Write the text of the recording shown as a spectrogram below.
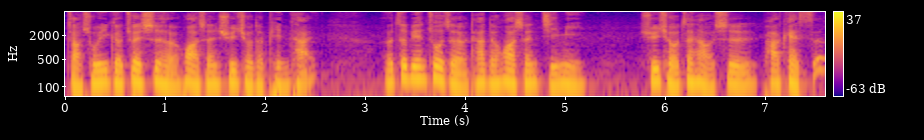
找出一个最适合化身需求的平台。而这边作者他的化身吉米需求正好是 Podcast。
